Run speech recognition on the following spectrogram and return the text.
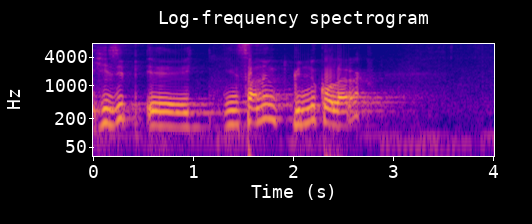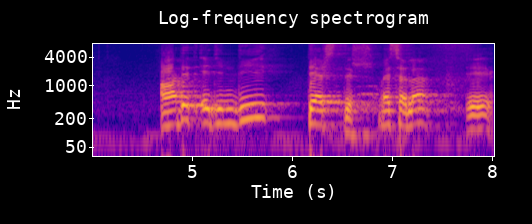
hizip e, insanın günlük olarak adet edindiği derstir. Mesela e,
